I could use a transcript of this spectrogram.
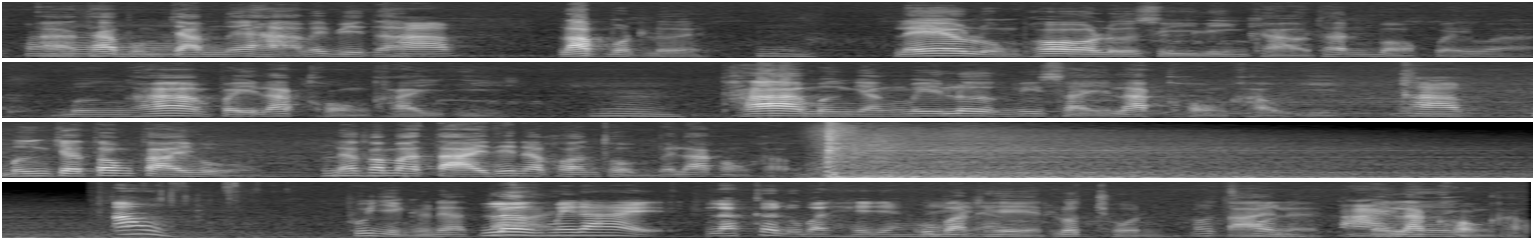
ำอ่าอ๋อ ถ้าผมจำเนื้อหาไม่ผิดนะครับ รับหมดเลย อืม แล้วหลวงพ่อฤาษีลิงขาวท่านบอกไว้ว่า มึงห้ามไปรักของใครอีก อืมถ้ามึงยังไม่เลิกนิสัยรักของเขาอีก ครับ มึงจะต้องตายโหงแล้วก็มาตายที่นครถมเป็นรักของเขา เอ้า ผู้หญิงคนนี้ยตายเลิกไม่ได้ แล้วเกิดอุบัติเหตุยังไงอุบัติเหตุรถชนรถชนตายเลยตายเป็นรักของเขา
